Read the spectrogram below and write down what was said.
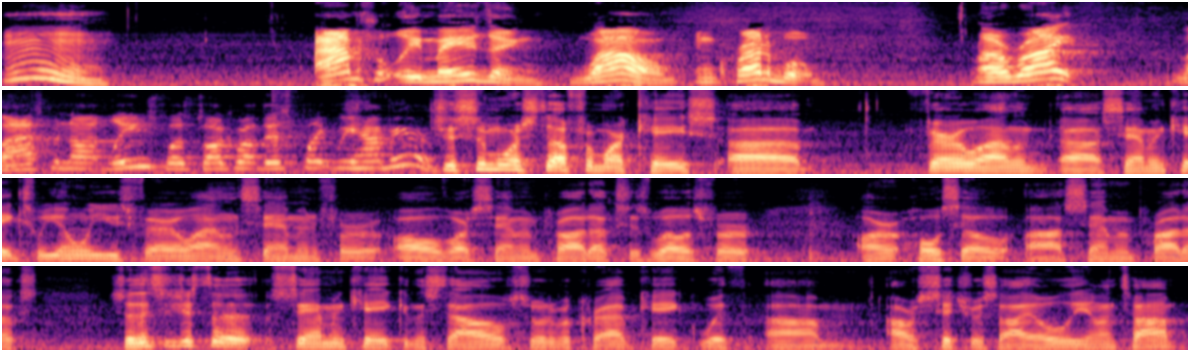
Mmm. Absolutely amazing. Wow. Incredible. All right. Last but not least, let's talk about this plate we have here. Just some more stuff from our case. Uh, Faroe Island uh, salmon cakes. We only use Faroe Island salmon for all of our salmon products, as well as for our wholesale uh, salmon products. So this is just a salmon cake in the style of sort of a crab cake with um, our citrus aioli on top.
